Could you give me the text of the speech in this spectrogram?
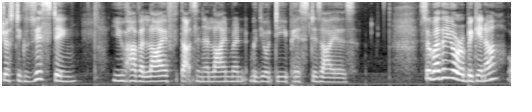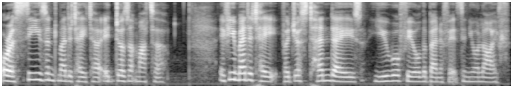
just existing, you have a life that's in alignment with your deepest desires. So, whether you're a beginner or a seasoned meditator, it doesn't matter. If you meditate for just 10 days, you will feel the benefits in your life.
